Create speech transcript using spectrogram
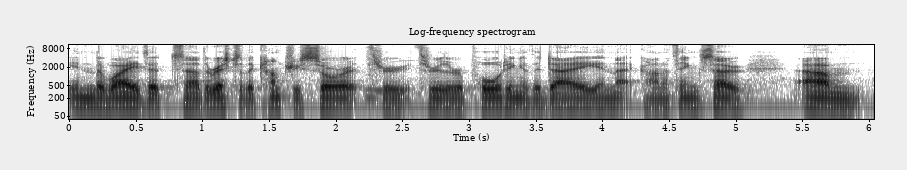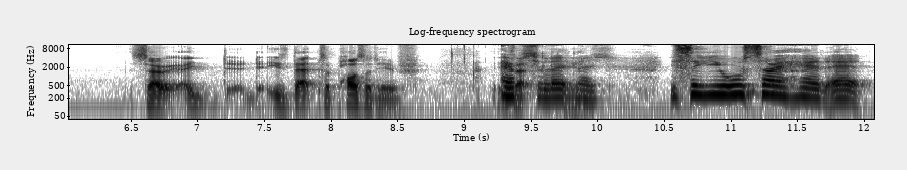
in the way that uh, the rest of the country saw it through through the reporting of the day and that kind of thing. So, um, so uh, is that a positive? Is that- Absolutely. yes. You see, you also had at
